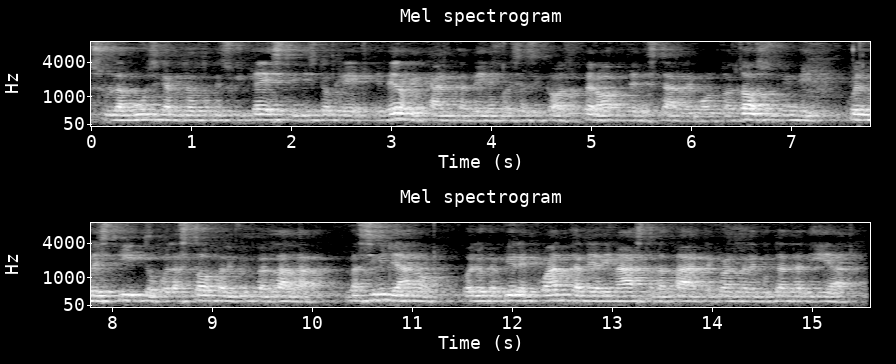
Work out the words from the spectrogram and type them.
sulla musica piuttosto che sui testi, visto che è vero che canta bene qualsiasi cosa, però deve starle molto addosso, quindi quel vestito, quella stoffa di cui parlava Massimiliano, voglio capire quanta ne è rimasta da parte, quanta ne è buttata via,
